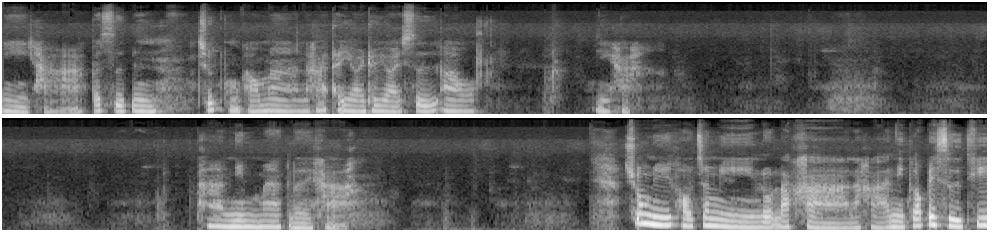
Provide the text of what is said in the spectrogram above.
นี่ค่ะ ก็ซื้อเป็น ชุดของเขามานะคะทยอยทยอยซื้อเอา นี่ค่ะ ผ้านิ่มมากเลยค่ะ ช่วงนี้เขาจะมีลดราคานะคะ อันนี้ก็ไปซื้อที่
